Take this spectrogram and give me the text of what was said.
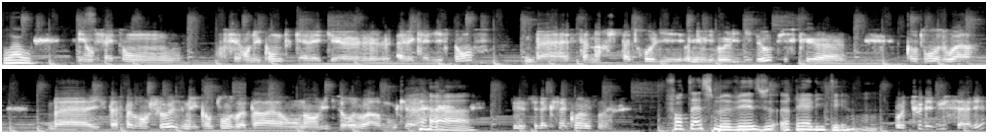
Waouh. Et en fait, on, on s'est rendu compte qu'avec euh, avec la distance, bah, ça marche pas trop au niveau libido, puisque euh, quand on se voit, bah, il se passe pas grand chose, mais quand on se voit pas, on a envie de se revoir. Donc euh, c'est là que ça coince. Fantasme vs réalité. Au tout début, ça allait.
